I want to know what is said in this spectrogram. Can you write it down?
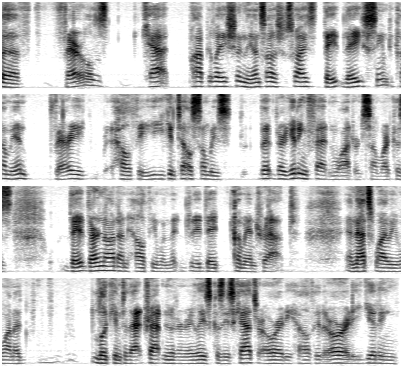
the ferals cat population, the unsocialized, they they seem to come in very healthy. You can tell somebody's they're getting fed and watered somewhere because they, they're not unhealthy when they, they come in trapped. And that's why we want to look into that trap, neuter, and release because these cats are already healthy. They're already getting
